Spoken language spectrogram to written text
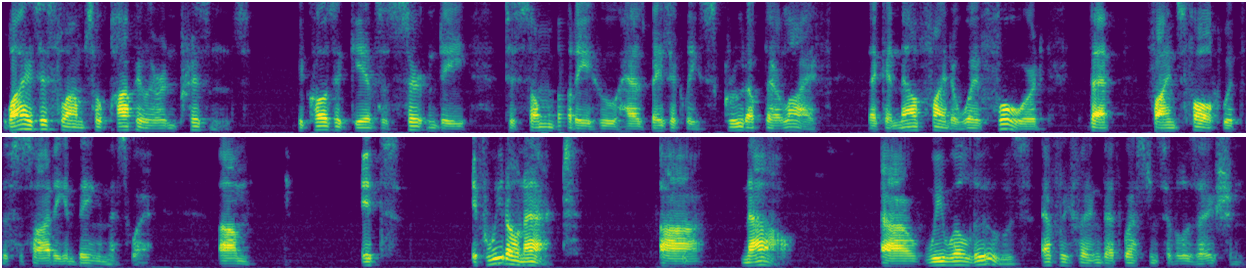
why is Islam so popular in prisons? Because it gives a certainty to somebody who has basically screwed up their life that can now find a way forward that finds fault with the society in being in this way. Um, it's if we don't act uh, now, uh, we will lose everything that Western civilization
